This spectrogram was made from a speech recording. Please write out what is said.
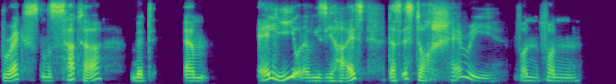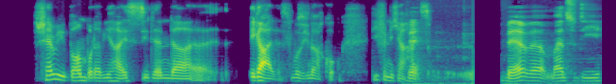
Braxton Sutter mit ähm, Ellie oder wie sie heißt, das ist doch Sherry von, von Sherry Bomb oder wie heißt sie denn da? Egal, das muss ich nachgucken. Die finde ich ja Wer- heiß. Wer, wer, meinst du die?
